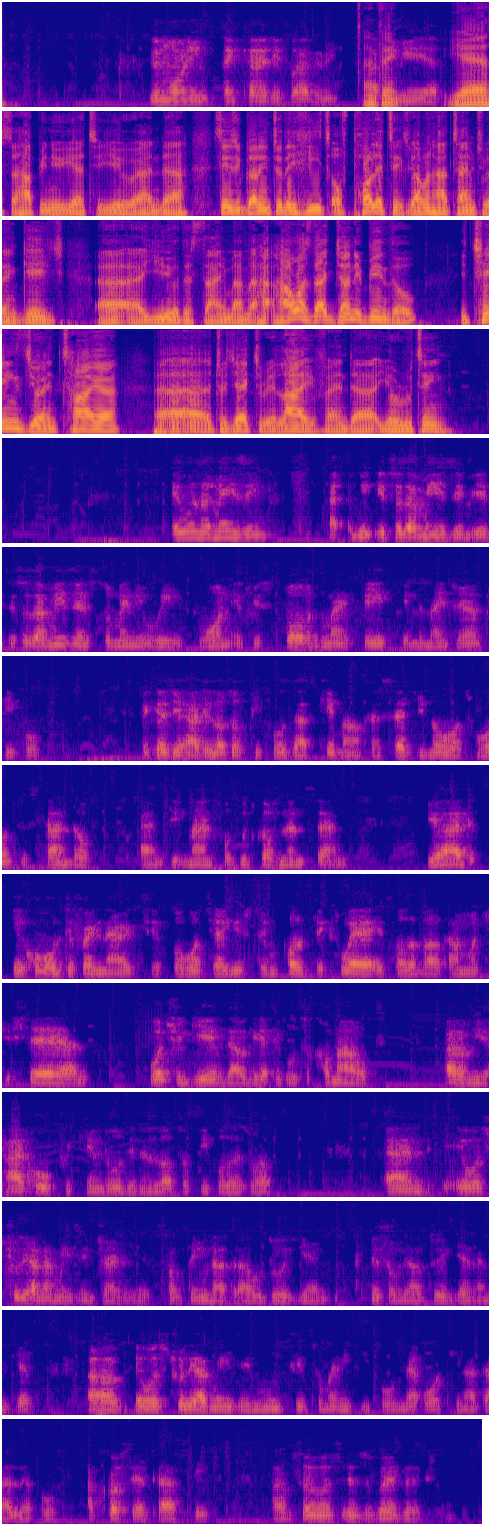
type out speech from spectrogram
Good morning. Thank you, for having me. And Happy thank New Year. yes, a happy new year to you. And uh, since you got into the heat of politics, we haven't had time to engage uh, uh, you this time. Um, how, how has that journey been, though? It changed your entire uh, uh, uh, trajectory, life, and uh, your routine. It was amazing. We, it was amazing. It, it was amazing in so many ways. One, it restored my faith in the Nigerian people because you had a lot of people that came out and said, you know what, we want to stand up and demand for good governance. And you had a whole different narrative for what you're used to in politics, where it's all about how much you share and what you give that will get people to come out. Um, you had hope rekindled in a lot of people as well. And it was truly an amazing journey. It's something that I will do again. It's something I'll do again and again. Uh, it was truly amazing meeting so many people, networking at that level across the entire state. Um, so it was, it was a very good experience.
